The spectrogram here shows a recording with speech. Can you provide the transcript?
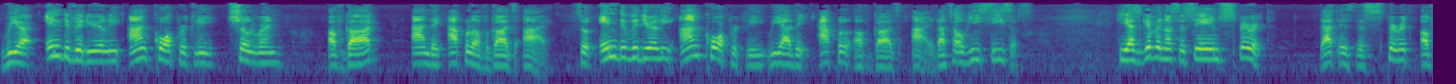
We are individually and corporately children of God and the apple of God's eye. So individually and corporately, we are the apple of God's eye. That's how He sees us. He has given us the same spirit. That is the spirit of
